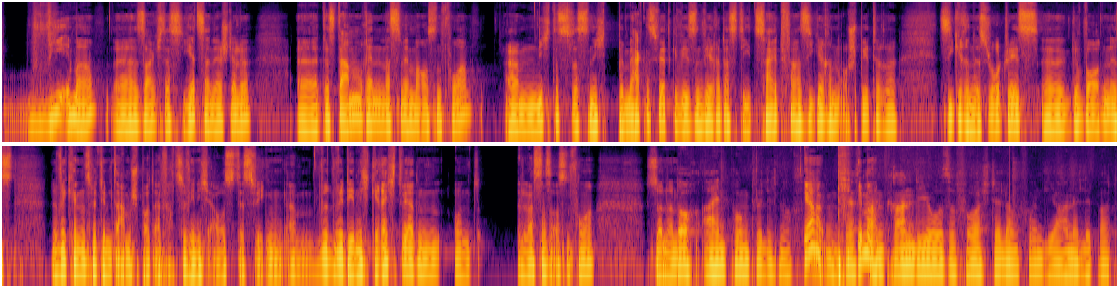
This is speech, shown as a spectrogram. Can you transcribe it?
wie immer, äh, sage ich das jetzt an der Stelle, äh, das Damenrennen lassen wir mal außen vor. Ähm, nicht, dass das nicht bemerkenswert gewesen wäre, dass die Zeitfahrsiegerin auch spätere Siegerin des Road Race äh, geworden ist. Nur wir kennen uns mit dem Damensport einfach zu wenig aus, deswegen ähm, würden wir dem nicht gerecht werden und lassen das außen vor. Sondern Doch, ein Punkt will ich noch sagen. Ja, immer. Eine grandiose Vorstellung von Liane Lippert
